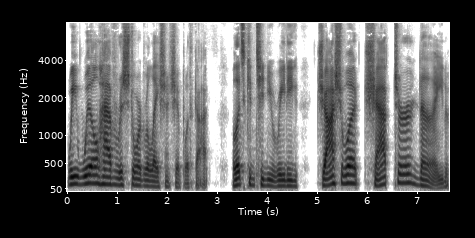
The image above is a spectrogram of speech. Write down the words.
We will have restored relationship with God. Well, let's continue reading Joshua chapter 9,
